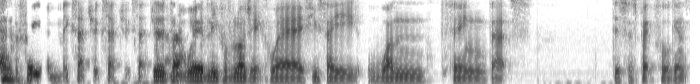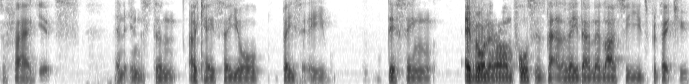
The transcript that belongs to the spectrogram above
for freedom, etc., etc., etc. There's that weird leap of logic where if you say one thing that's disrespectful against the flag, it's an instant, okay, so you're basically dissing everyone in armed forces that lay down their lives for you to protect you.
